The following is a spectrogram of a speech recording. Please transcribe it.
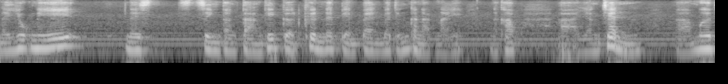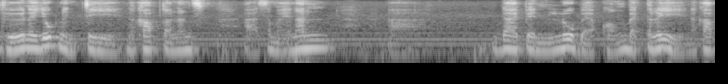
ในยุคนี้ในสิ่งต่างๆ ที่เกิดขึ้นได้เปลี่ยนแปลงไปถึงขนาดไหนนะครับออย่างเช่นมือถือในยุค 1G นะครับ ตอนนั้น สมัยนั้นได้เป็นรูปแบบของแบตเตอรี่นะครับ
